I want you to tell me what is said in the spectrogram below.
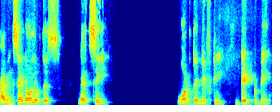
Having said all of this let's see what the Nifty did today.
